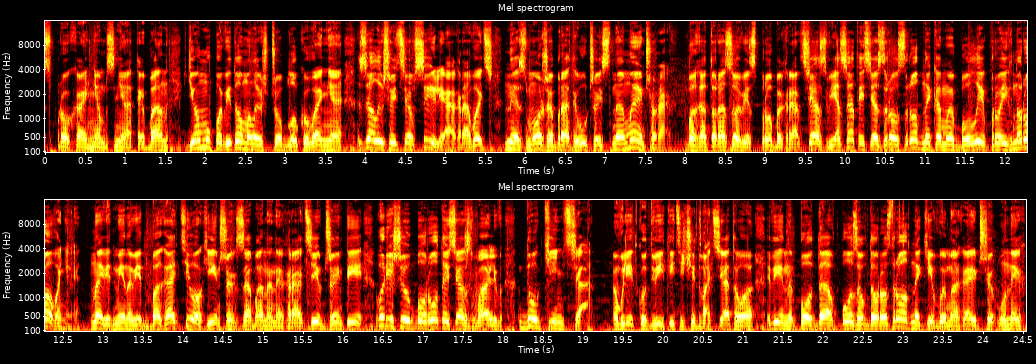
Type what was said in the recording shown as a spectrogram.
з проханням зняти бан, йому повідомили, що блокування залишиться в силі, а гравець не зможе брати участь на меншорах. Багаторазові спроби гравця зв'язатися з розробниками були проігноровані. На відміну від багатьох інших забанених гравців, Джемпі вирішив боротися з Valve до кінця. Влітку 2020-го він подав позов до розробників, вимагаючи у них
